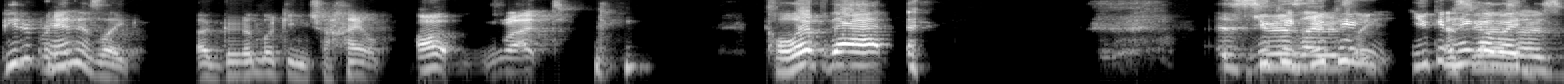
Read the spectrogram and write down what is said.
Peter What do you- Pan is like a good-looking child. Oh, What? clip that. As You can you can like, you can hang out as with I was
